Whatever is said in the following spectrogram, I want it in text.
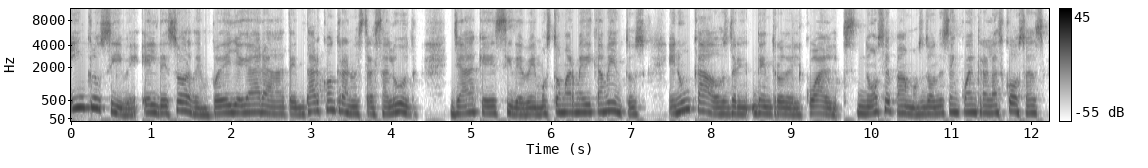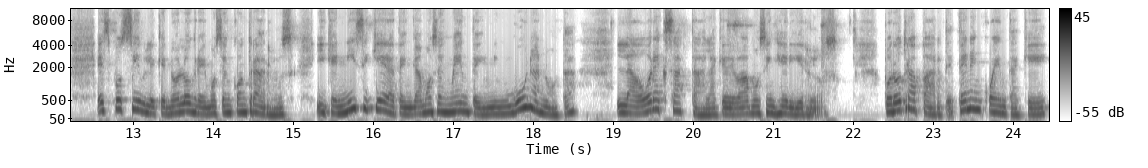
Inclusive el desorden puede llegar a atentar contra nuestra salud, ya que si debemos tomar medicamentos en un caos dentro del cual no sepamos dónde se encuentran las cosas, es posible que no logremos encontrarlos y que ni siquiera tengamos en mente en ninguna nota la hora exacta a la que debamos ingerirlos. Por otra parte, ten en cuenta que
